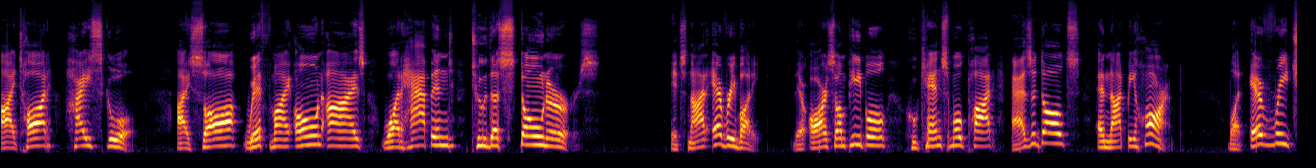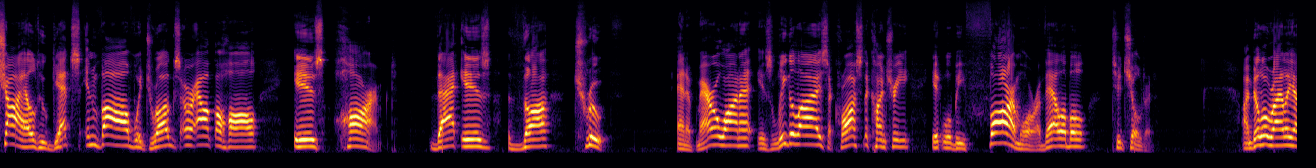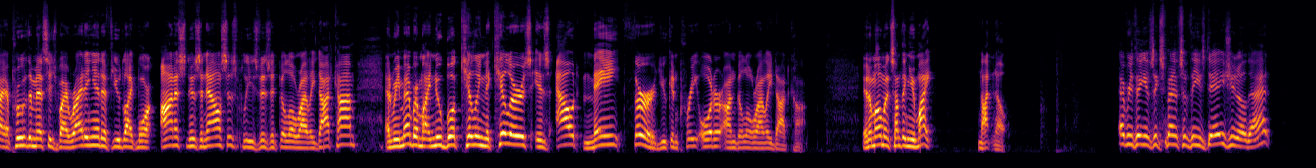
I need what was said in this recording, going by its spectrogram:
I taught high school. I saw with my own eyes what happened to the stoners. It's not everybody. There are some people who can smoke pot as adults and not be harmed. But every child who gets involved with drugs or alcohol is harmed. That is the truth. And if marijuana is legalized across the country, it will be far more available to children. I'm Bill O'Reilly. I approve the message by writing it. If you'd like more honest news analysis, please visit BillO'Reilly.com. And remember, my new book, Killing the Killers, is out May 3rd. You can pre order on BillO'Reilly.com. In a moment, something you might not know. Everything is expensive these days, you know that.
